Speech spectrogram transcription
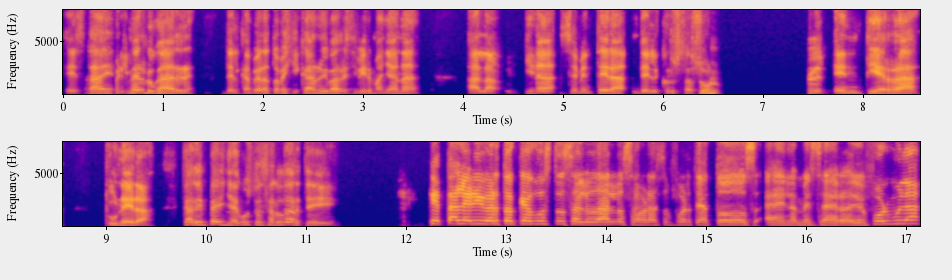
está en primer lugar del campeonato mexicano y va a recibir mañana a la cementera del Cruz Azul en tierra tunera. Karen Peña, gusto en saludarte. ¿Qué tal, Heriberto? Qué gusto saludarlos. Abrazo fuerte a todos en la mesa de Radio Fórmula.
